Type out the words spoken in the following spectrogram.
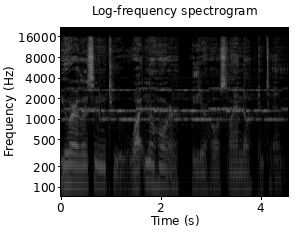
You are listening to What in the Horror with your hosts Lando and Tim.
